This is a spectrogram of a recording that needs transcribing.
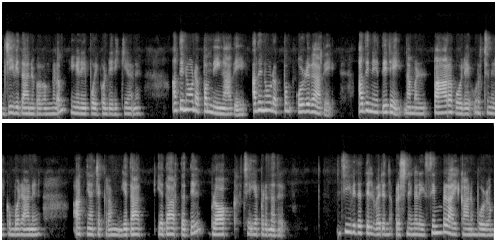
ജീവിതാനുഭവങ്ങളും ഇങ്ങനെ പോയിക്കൊണ്ടിരിക്കുകയാണ്. അതിനോടൊപ്പം നീങ്ങാതെ അതിനോടൊപ്പം ഒഴുകാതെ അതിനെതിരെ നമ്മൾ പാറ പോലെ ഉറച്ചു നിൽക്കുമ്പോഴാണ് ആജ്ഞാചക്രം യഥാ യഥാർത്ഥത്തിൽ ബ്ലോക്ക് ചെയ്യപ്പെടുന്നത്. ജീവിതത്തിൽ വരുന്ന പ്രശ്നങ്ങളെ സിമ്പിളായി കാണുമ്പോഴും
